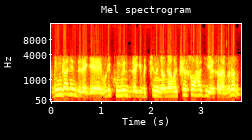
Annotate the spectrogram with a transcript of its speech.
민간인들에게 우리 국민들에게 미치는 영향을 최소화하기 위해서라면은 고-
